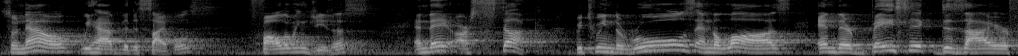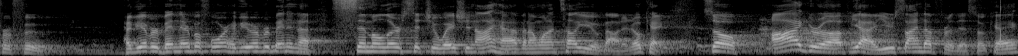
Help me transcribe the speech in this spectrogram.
So now we have the disciples following Jesus, and they are stuck between the rules and the laws and their basic desire for food. Have you ever been there before? Have you ever been in a similar situation? I have, and I want to tell you about it. Okay, so I grew up, yeah, you signed up for this, okay?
